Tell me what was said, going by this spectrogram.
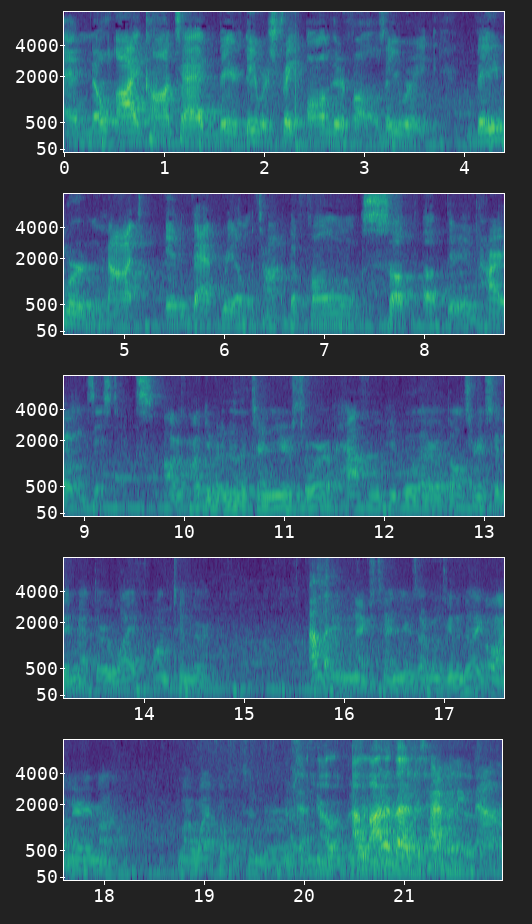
And no eye contact. They, they were straight on their phones. They were they were not in that realm of time. The phone sucked up their entire existence. I'll, I'll give it another 10 years to where half of the people that are adults are going to say they met their wife on Tinder. I'm in a, the next 10 years, everyone's going to be like, oh, I married my my wife off of Tinder. Or There's a a, there's a lot of that is happening now.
